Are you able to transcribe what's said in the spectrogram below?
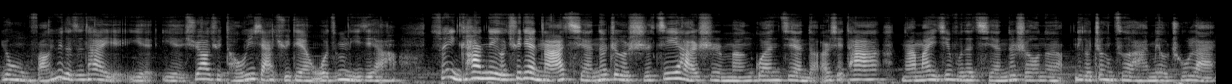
用防御的姿态，也也也需要去投一下趣店，我这么理解哈。所以你看那个趣店拿钱的这个时机还是蛮关键的，而且他拿蚂蚁金服的钱的时候呢，那个政策还没有出来，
